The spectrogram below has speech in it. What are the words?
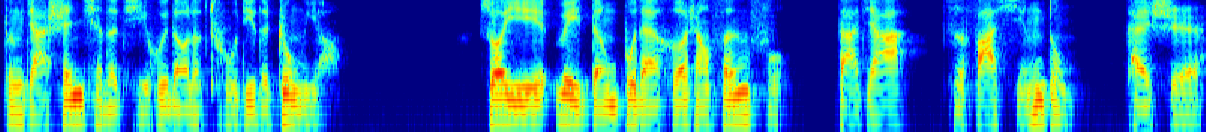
更加深切的体会到了土地的重要，所以未等布袋和尚吩咐，大家自发行动，开始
